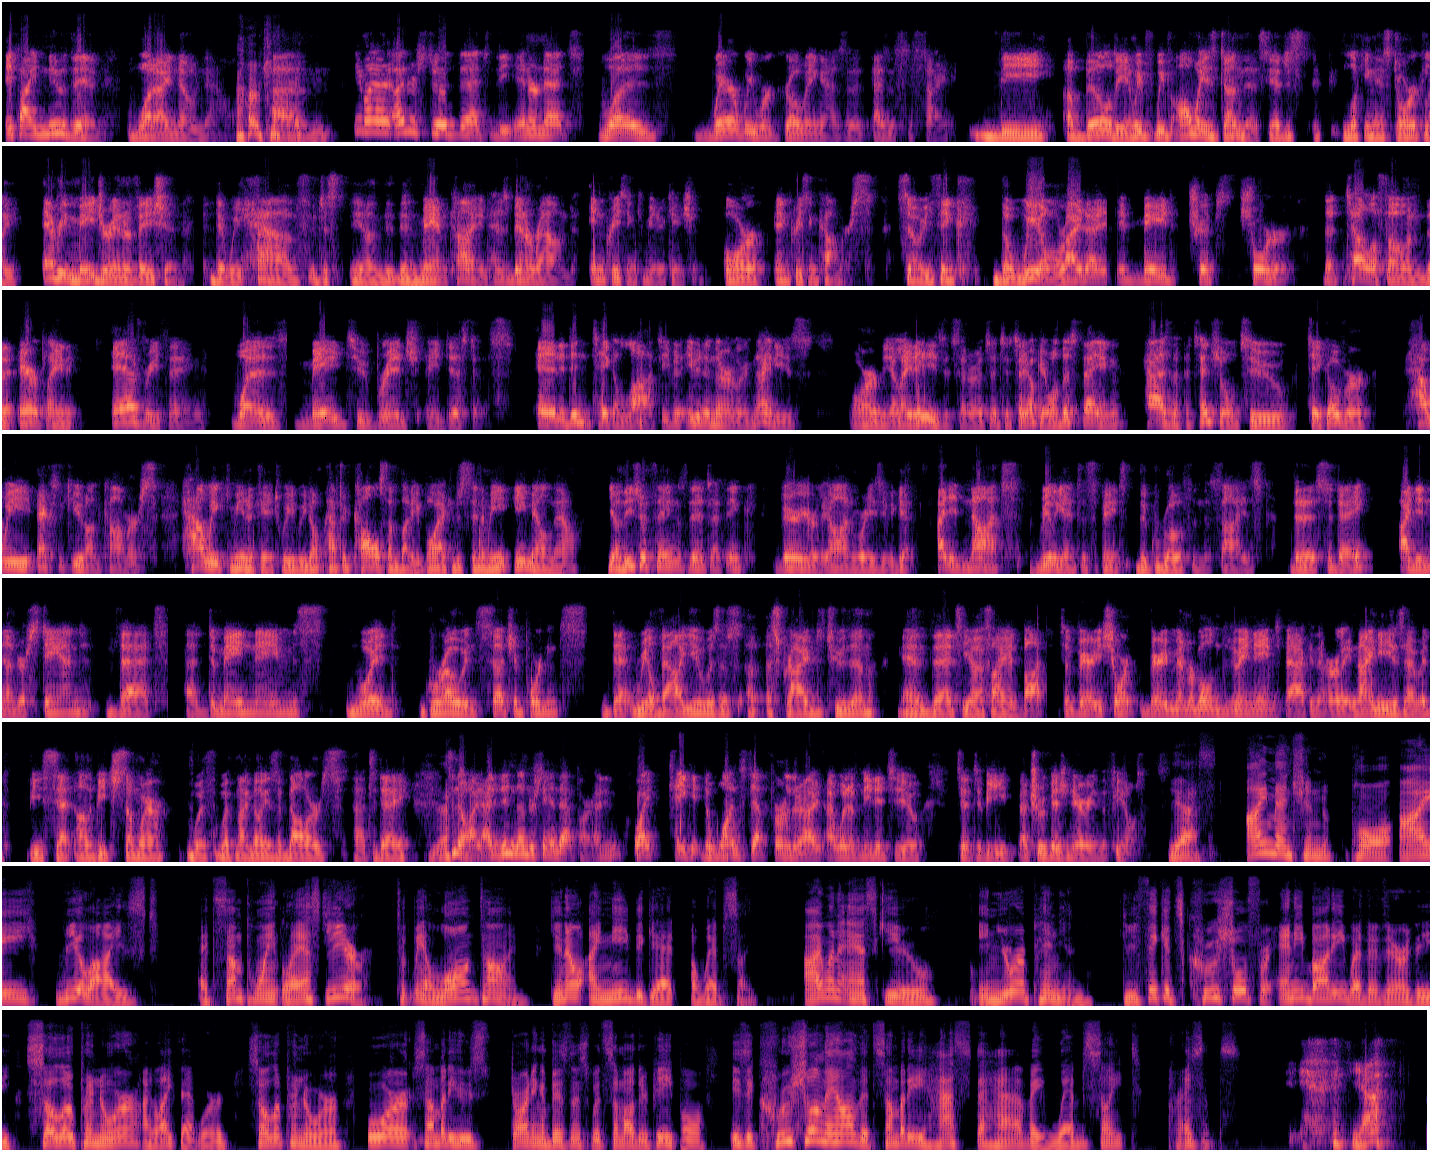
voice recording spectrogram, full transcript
If I knew then what I know now. Okay. Um, you know, I understood that the internet was where we were growing as a as a society. The ability, and we've we've always done this, you know, just looking historically, every major innovation that we have just you know in mankind has been around increasing communication or increasing commerce. So you think the wheel right? It made trips shorter. The telephone the airplane everything was made to bridge a distance. And it didn't take a lot even even in the early 90s or you know, late 80s et cetera to, to say okay well this thing has the potential to take over how we execute on commerce how we communicate. We, we don't have to call somebody. Boy, I can just send them e- email now. You know, these are things that I think very early on were easy to get. I did not really anticipate the growth and the size that it is today. I didn't understand that uh, domain names would grow in such importance that real value was as, uh, ascribed to them and that you know if i had bought some very short very memorable domain names back in the early 90s i would be set on a beach somewhere with with my millions of dollars uh, today. Yeah. So no, I, I, didn't understand that part. I didn't quite take it the one step further. I, I would have needed to, to to be a true visionary in the field. Yes, I mentioned Paul. I realized at some point last year. Took me a long time. You know, I need to get a website. I want to ask you, in your opinion, do you think it's crucial for anybody, whether they're the solopreneur, I like that word, solopreneur, or somebody who's starting a business with some other people? Is it crucial now that somebody has to have a website presence? Yeah.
